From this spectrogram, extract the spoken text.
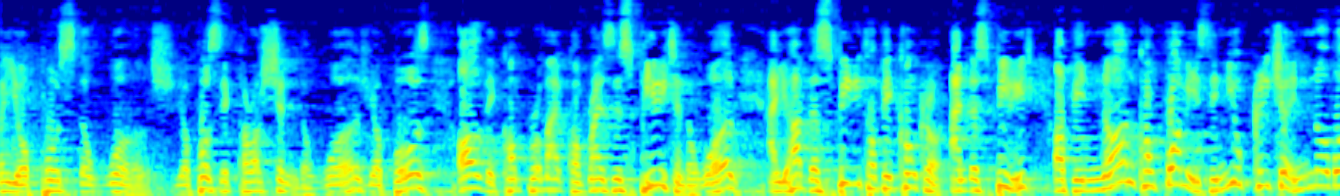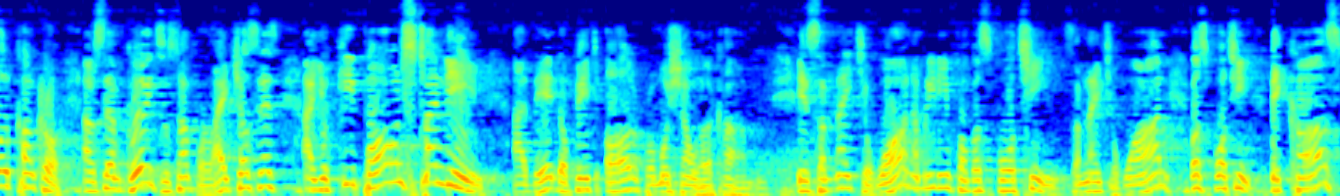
When you oppose the world, you oppose the corruption in the world, you oppose all the compromise, compromising spirit in the world, and you have the spirit of a conqueror and the spirit of a non-conformist, a new creature, a noble conqueror. And say, I'm going to stand for righteousness, and you keep on standing. At the end of it, all promotion will come. In Psalm 91, I'm reading from verse 14. Psalm 91, verse 14. Because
